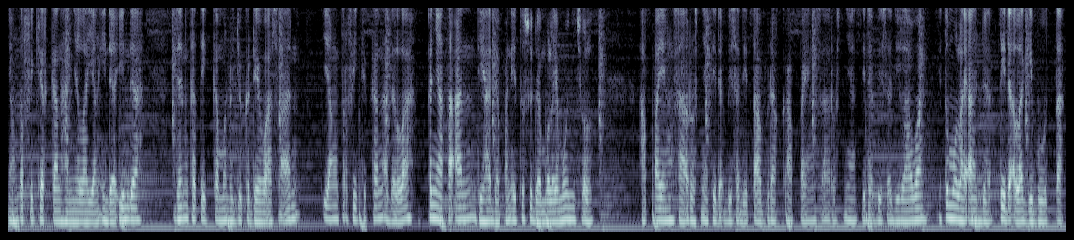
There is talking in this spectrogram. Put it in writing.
yang terfikirkan hanyalah yang indah-indah dan ketika menuju kedewasaan yang terfikirkan adalah kenyataan di hadapan itu sudah mulai muncul apa yang seharusnya tidak bisa ditabrak, apa yang seharusnya tidak bisa dilawan, itu mulai ada, tidak lagi buta.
